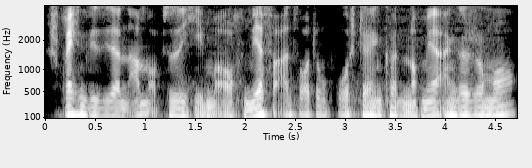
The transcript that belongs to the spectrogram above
sprechen wir sie dann an, ob sie sich eben auch mehr Verantwortung vorstellen könnten, noch mehr Engagement.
